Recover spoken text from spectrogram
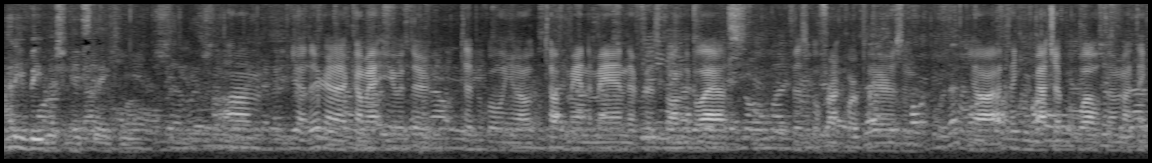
How do you beat Michigan State? Um, yeah, they're going to come at you with their typical, you know, tough man-to-man. They're physical on the glass, physical front court players, and you know, I think we match up well with them. I think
